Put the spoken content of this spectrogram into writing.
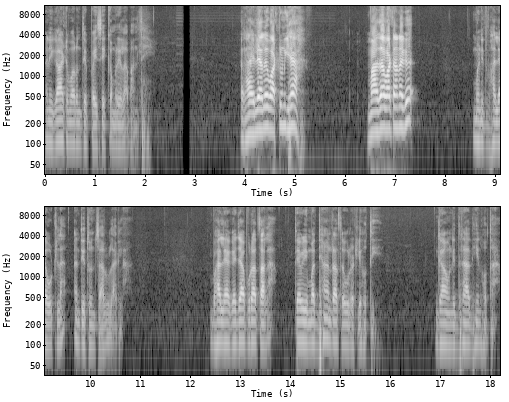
आणि गाठ मारून ते पैसे कमरेला बांधले. राहिल्याला वाटून घ्या. माझा वाटा ना ग म्हणीत भाल्या उठला आणि तिथून चालू लागला. भाल्या गजापुरात आला. त्यावेळी मध्यान रात्र उलटली होती. गाव निद्राधीन होता.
